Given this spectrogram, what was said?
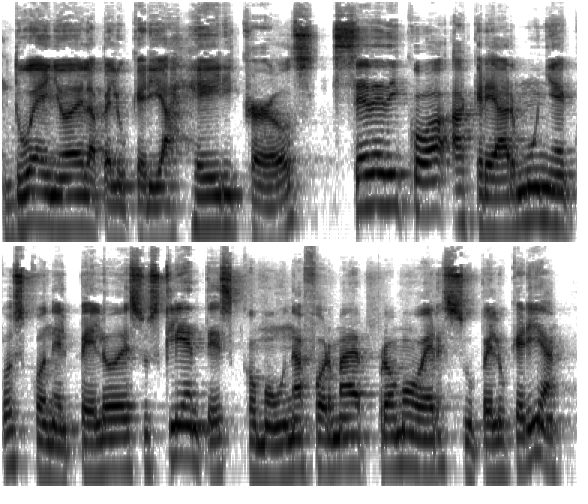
dueño de la peluquería Haiti Curls, se dedicó a crear muñecos con el pelo de sus clientes como una forma de promover su peluquería.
